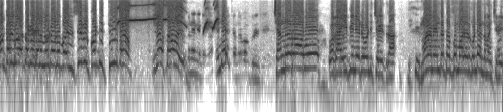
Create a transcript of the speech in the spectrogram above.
ఒక్కరు కూడా తగ్గగల నూట డెబ్బై ఐదు సీట్లు కొట్టి అంటే చంద్రబాబు గురించి చంద్రబాబు ఒక అయిపోయినటువంటి చరిత్ర. మనం ఎంత తక్కువ మాట్లాడుకుంటే అంత మంచిది.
